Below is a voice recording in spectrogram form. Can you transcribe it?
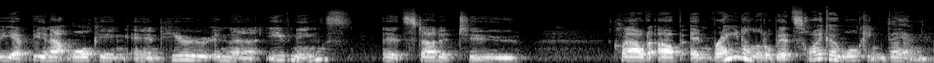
but yeah, being out walking and here in the evenings, it started to cloud up and rain a little bit. So I go walking then,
